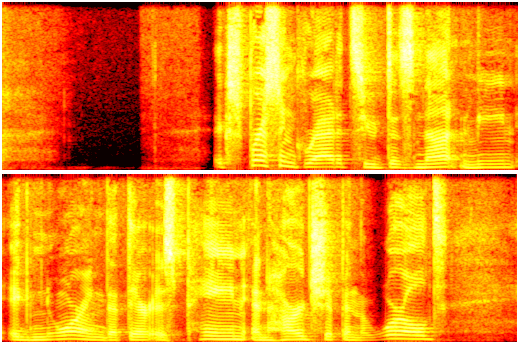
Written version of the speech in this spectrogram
Expressing gratitude does not mean ignoring that there is pain and hardship in the world.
